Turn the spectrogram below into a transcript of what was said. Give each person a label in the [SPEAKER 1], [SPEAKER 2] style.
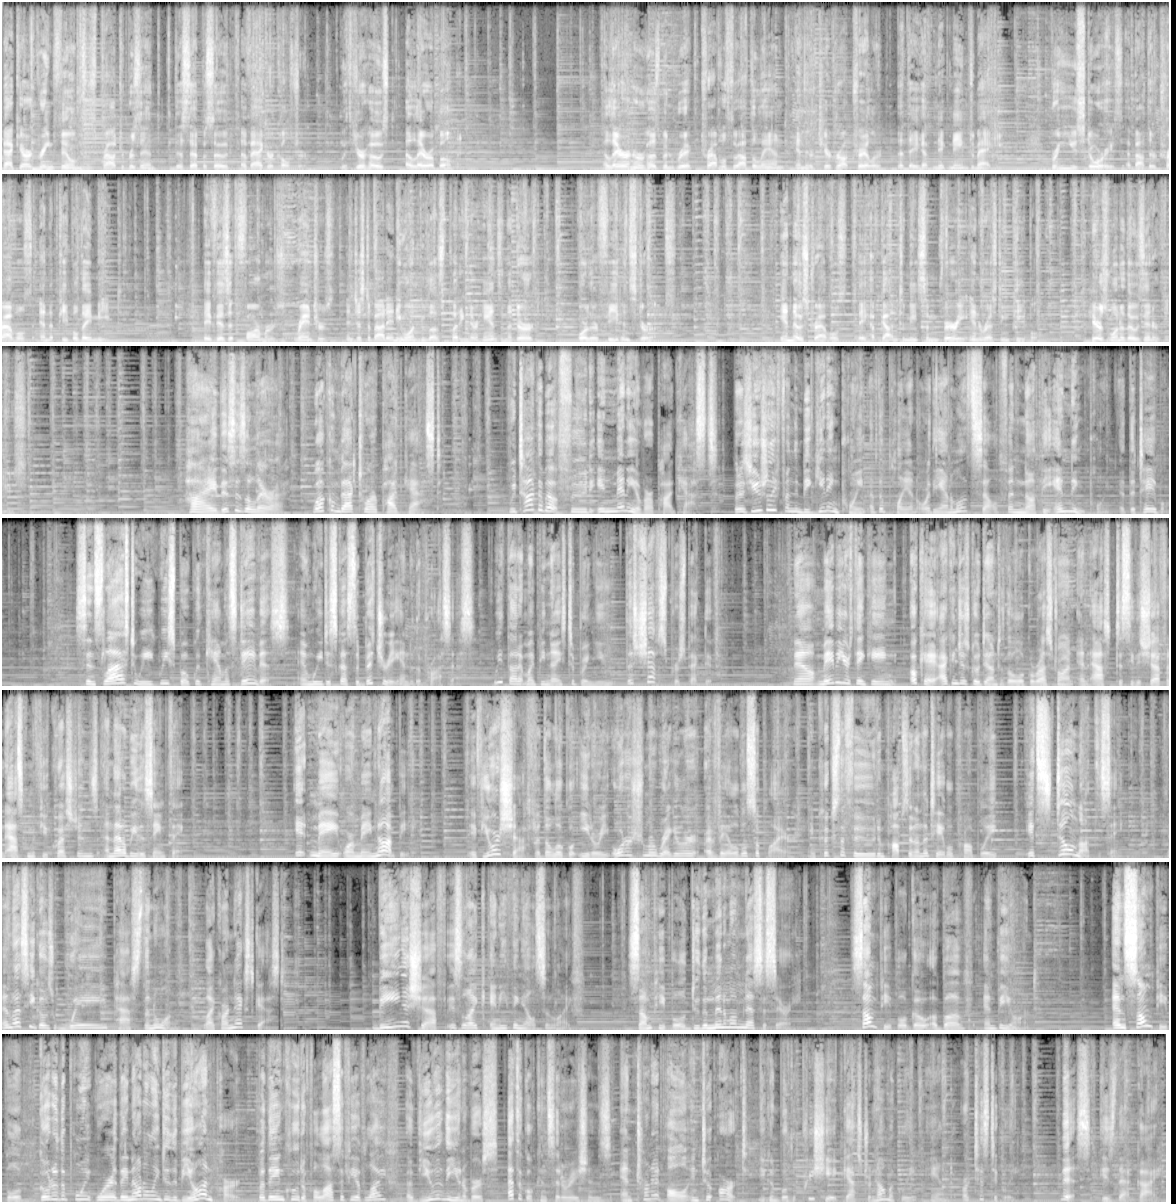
[SPEAKER 1] Backyard Green Films is proud to present this episode of Agriculture with your host, Alara Bowman. Alara and her husband Rick travel throughout the land in their teardrop trailer that they have nicknamed Maggie, bringing you stories about their travels and the people they meet. They visit farmers, ranchers, and just about anyone who loves putting their hands in the dirt or their feet in stirrups. In those travels, they have gotten to meet some very interesting people. Here's one of those interviews.
[SPEAKER 2] Hi, this is Alara. Welcome back to our podcast. We talk about food in many of our podcasts, but it's usually from the beginning point of the plant or the animal itself and not the ending point at the table. Since last week we spoke with Camas Davis and we discussed the butchery end of the process, we thought it might be nice to bring you the chef's perspective. Now, maybe you're thinking, okay, I can just go down to the local restaurant and ask to see the chef and ask him a few questions, and that'll be the same thing. It may or may not be. If your chef at the local eatery orders from a regular available supplier and cooks the food and pops it on the table promptly, it's still not the same unless he goes way past the norm, like our next guest. Being a chef is like anything else in life. Some people do the minimum necessary. Some people go above and beyond. And some people go to the point where they not only do the beyond part, but they include a philosophy of life, a view of the universe, ethical considerations, and turn it all into art you can both appreciate gastronomically and artistically. This is that guy.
